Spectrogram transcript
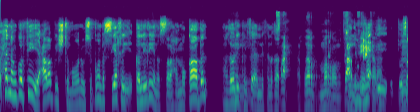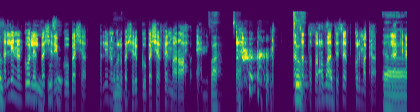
إحنا نقول في عرب يشتمون ويسبون بس يا أخي قليلين الصراحة مقابل هذوليك وال- الفئة اللي في الغرب. صح الغرب مرة متخلفين ترى. توصل خلينا نقول إيه، البشر توصل- يبقوا بشر. خلينا نقول إنه- البشر يبقوا بشر فين ما راحوا يعني. صح صح. نفس التصرفات تصير في كل مكان. لكن على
